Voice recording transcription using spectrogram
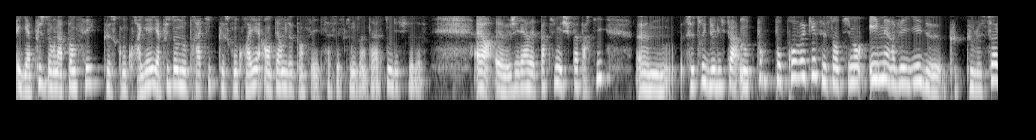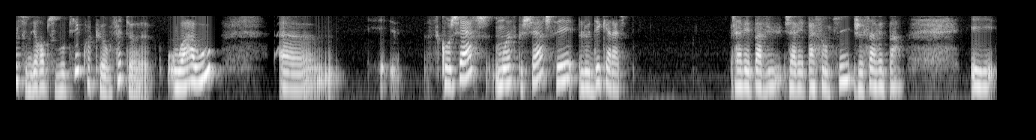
il y a plus dans la pensée que ce qu'on croyait, il y a plus dans nos pratiques que ce qu'on croyait en termes de pensée. Ça, c'est ce qui nous intéresse, nous, les philosophes. Alors, euh, j'ai l'air d'être partie, mais je suis pas partie. Euh, ce truc de l'histoire. Donc, pour, pour, provoquer ce sentiment émerveillé de que, le sol se dérobe sous vos pieds, quoi, que en fait, euh, waouh. Euh, ce qu'on cherche, moi, ce que je cherche, c'est le décalage. J'avais pas vu, j'avais pas senti, je savais pas. Et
